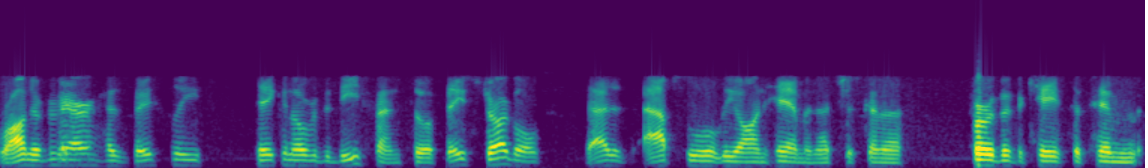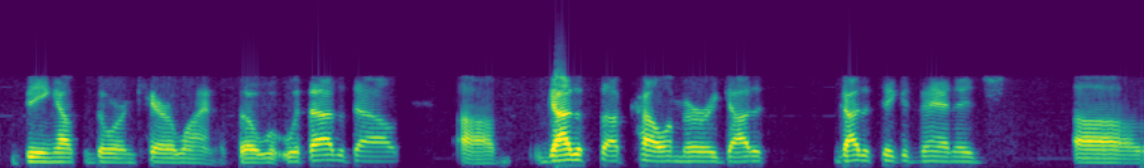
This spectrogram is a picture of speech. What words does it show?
Ron Rivera has basically taken over the defense. So if they struggle, that is absolutely on him, and that's just going to further the case of him being out the door in Carolina. So without a doubt, um, got to stop Kyler Murray. Got to got to take advantage uh,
